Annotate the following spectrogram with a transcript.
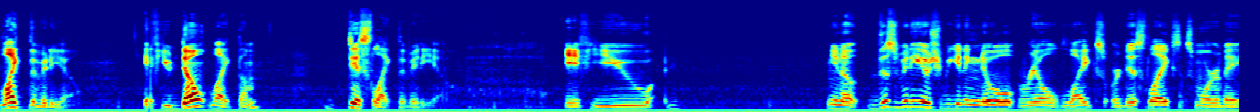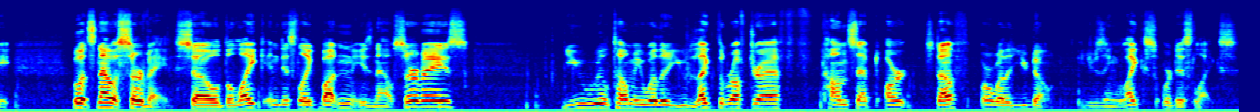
like the video. If you don't like them, dislike the video. If you you know, this video should be getting no real likes or dislikes. It's more of a well, it's now a survey. So the like and dislike button is now surveys. You will tell me whether you like the rough draft concept art stuff or whether you don't, using likes or dislikes.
